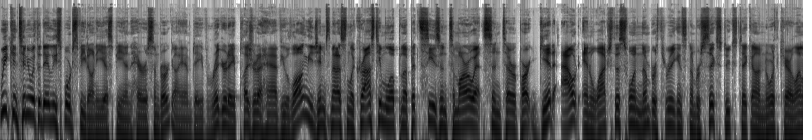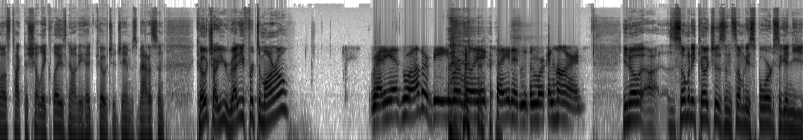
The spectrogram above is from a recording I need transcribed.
We continue with the daily sports feed on ESPN Harrisonburg. I am Dave Riggert. A pleasure to have you along. The James Madison lacrosse team will open up its season tomorrow at Sentara Park. Get out and watch this one. Number three against number six. Dukes take on North Carolina. Let's talk to Shelley Klaes now, the head coach at James Madison. Coach, are you ready for tomorrow? Ready as we'll ever be. We're really excited. We've been working hard you know, uh, so many coaches and so many sports. Again, you,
